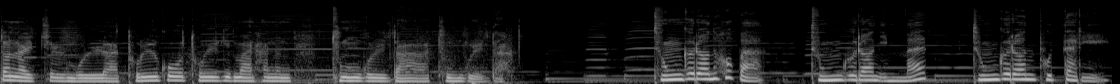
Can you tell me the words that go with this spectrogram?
떠날 줄 몰라 돌고 돌기만 하는 둥글다 둥글다 둥그런 호박, 둥그런 입맛, 둥그런 보따리.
